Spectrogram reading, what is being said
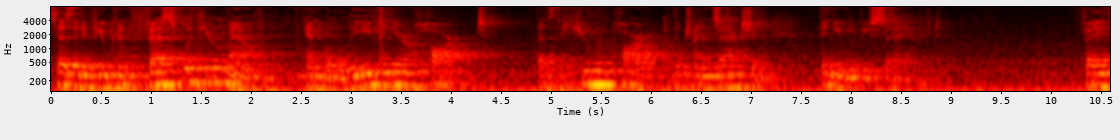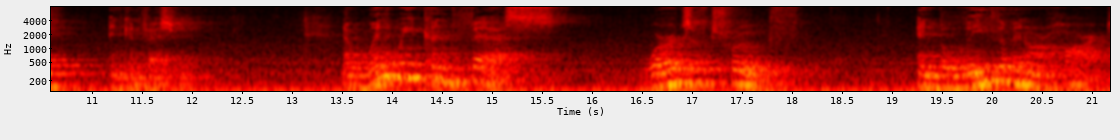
says that if you confess with your mouth and believe in your heart, that's the human part of the transaction, then you would be saved. Faith and confession. Now, when we confess words of truth and believe them in our heart,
